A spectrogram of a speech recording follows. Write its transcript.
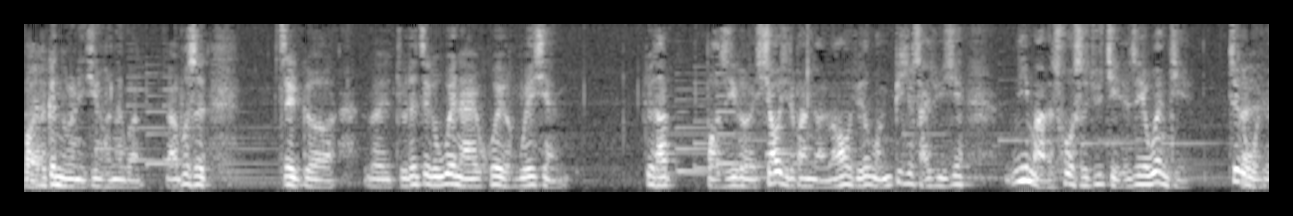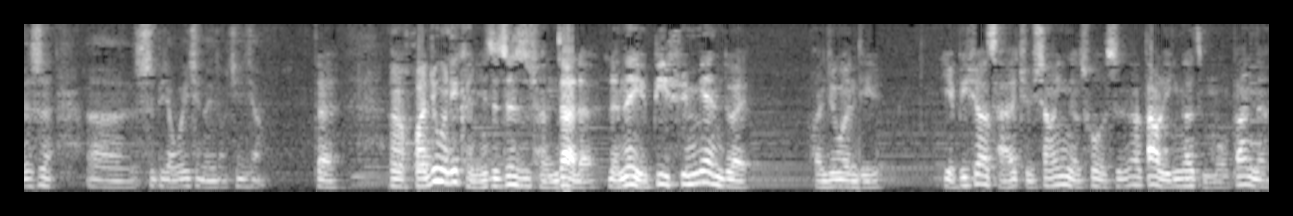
保持更多的理性和乐观，而不是这个呃觉得这个未来会很危险，对它保持一个消极的判断，然后觉得我们必须采取一些立马的措施去解决这些问题。这个我觉得是呃是比较危险的一种倾向。对，嗯，环境问题肯定是真实存在的，人类也必须面对环境问题，也必须要采取相应的措施。那到底应该怎么办呢？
